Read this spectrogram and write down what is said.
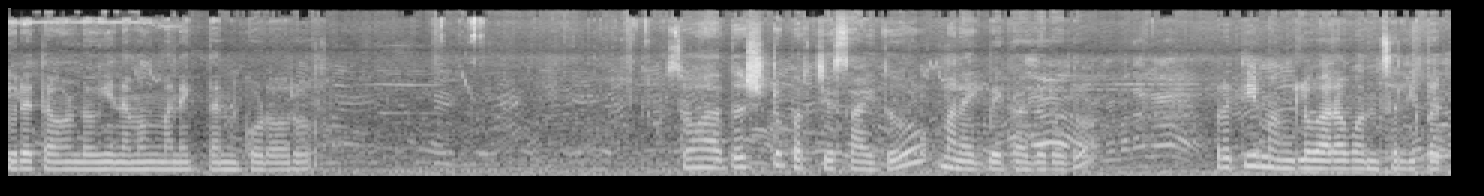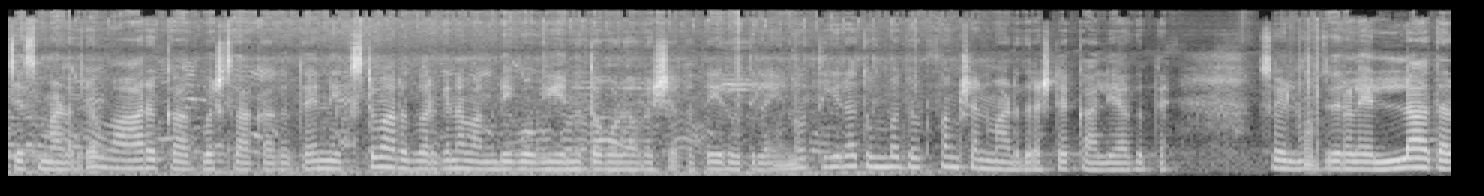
ಇವರೇ ತಗೊಂಡೋಗಿ ನಮಗೆ ಮನೆಗೆ ತಂದು ಕೊಡೋರು. ಸೊ ಆದಷ್ಟು ಪರ್ಚೇಸ್ ಆಯಿತು, ಮನೆಗೆ ಬೇಕಾಗಿರೋದು. ಪ್ರತಿ ಮಂಗಳವಾರ ಒಂದ್ಸಲಿ ಪರ್ಚೇಸ್ ಮಾಡಿದ್ರೆ ವಾರಕ್ಕೆ ಆಗುವಷ್ಟು ಸಾಕಾಗುತ್ತೆ. ನೆಕ್ಸ್ಟ್ ವಾರದವರೆಗೆ ನಾವು ಅಂಗಡಿಗೆ ಹೋಗಿ ಏನು ತೊಗೊಳ್ಳೋ ಅವಶ್ಯಕತೆ ಇರೋದಿಲ್ಲ. ಏನು ತೀರಾ ತುಂಬ ದೊಡ್ಡ ಫಂಕ್ಷನ್ ಮಾಡಿದ್ರೆ ಅಷ್ಟೇ ಖಾಲಿ ಆಗುತ್ತೆ. ಸೊ ಇಲ್ಲಿ ನೋಡ್ತಿದ್ರಲ್ಲ ಎಲ್ಲ ಥರ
